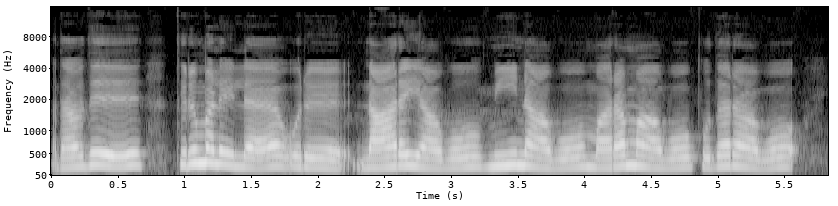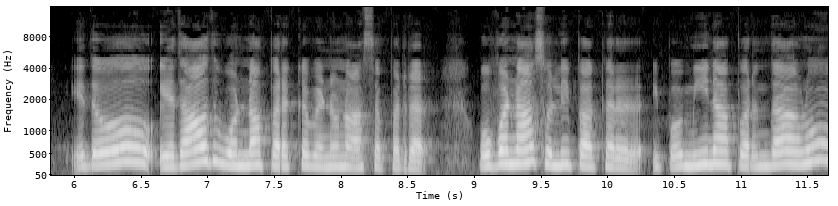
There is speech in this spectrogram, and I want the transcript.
அதாவது திருமலையில் ஒரு நாரையாவோ மீனாவோ மரமாவோ புதராவோ ஏதோ ஏதாவது ஒன்றா பிறக்க வேணும்னு ஆசைப்பட்றார். ஒவ்வொன்றா சொல்லி பார்க்குறார். இப்போது மீனா பிறந்தாலும்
